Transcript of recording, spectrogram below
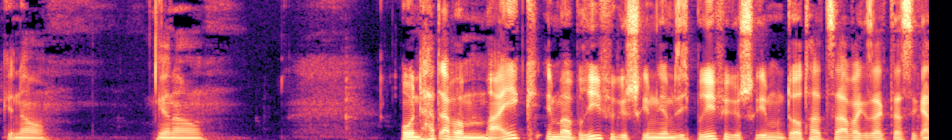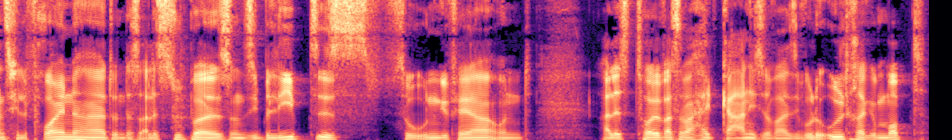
Genau. Genau. Und hat aber Mike immer Briefe geschrieben. Die haben sich Briefe geschrieben und dort hat sie aber gesagt, dass sie ganz viele Freunde hat und dass alles super ist und sie beliebt ist, so ungefähr und alles toll, was aber halt gar nicht so war. Sie wurde ultra gemobbt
